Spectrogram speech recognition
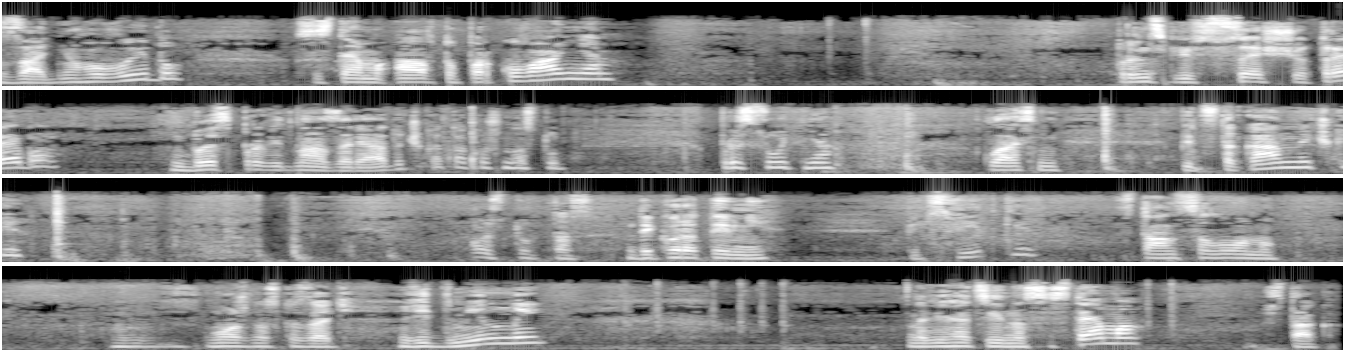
заднього виду, система автопаркування. В принципі, все, що треба. Безпровідна зарядочка також у нас тут присутня. Класні підстаканнички. Ось тут у нас декоративні підсвітки. Стан салону, можна сказати, відмінний. Навігаційна система. Ось так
